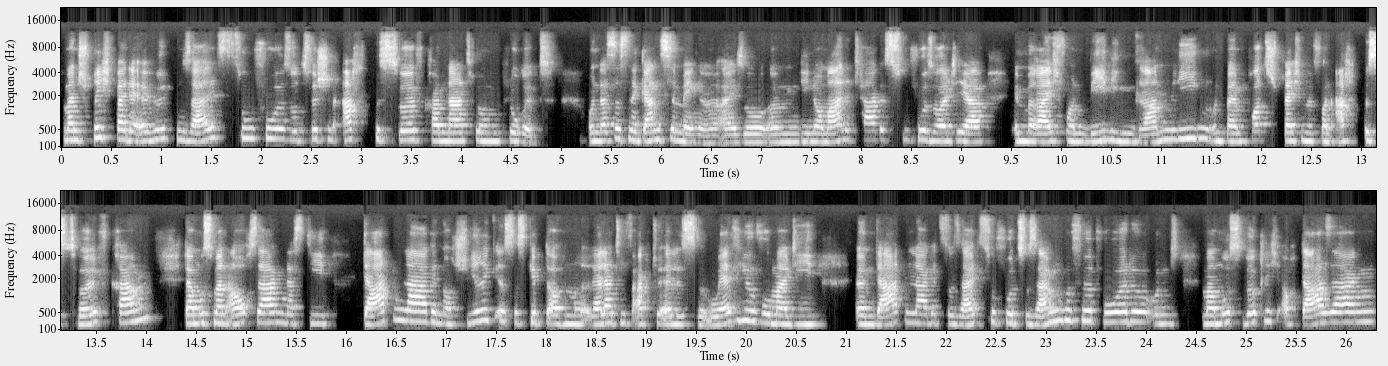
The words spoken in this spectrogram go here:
Man spricht bei der erhöhten Salzzufuhr so zwischen acht bis zwölf Gramm Natriumchlorid. Und das ist eine ganze Menge. Also ähm, die normale Tageszufuhr sollte ja im Bereich von wenigen Gramm liegen und beim POTS sprechen wir von acht bis zwölf Gramm. Da muss man auch sagen, dass die Datenlage noch schwierig ist. Es gibt auch ein relativ aktuelles Review, wo mal die ähm, Datenlage zur Salzzufuhr zusammengeführt wurde. Und man muss wirklich auch da sagen,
